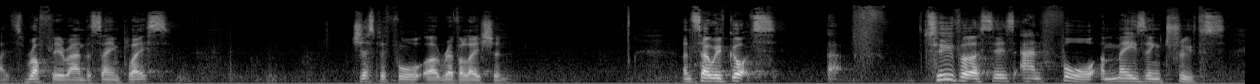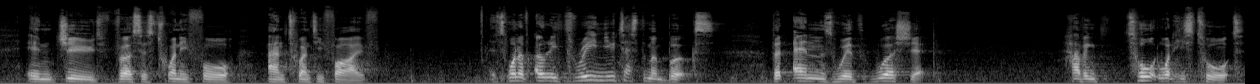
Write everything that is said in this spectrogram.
it's roughly around the same place, just before uh, Revelation. And so we've got uh, two verses and four amazing truths in Jude, verses 24 and 25. It's one of only three New Testament books that ends with worship. Having taught what he's taught,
